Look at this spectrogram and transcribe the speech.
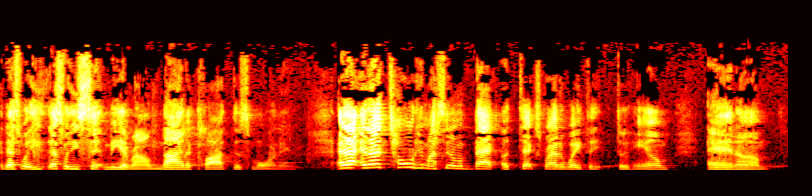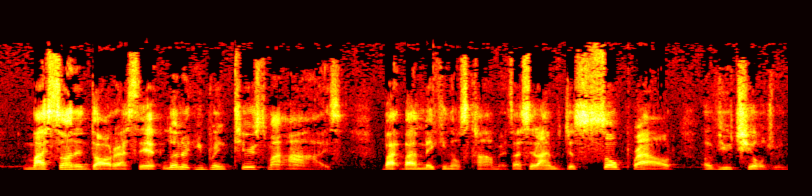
And that's what, he, that's what he sent me around 9 o'clock this morning. And I, and I told him, I sent him back a text right away to, to him and um, my son and daughter. I said, Leonard, you bring tears to my eyes by, by making those comments. I said, I'm just so proud of you children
